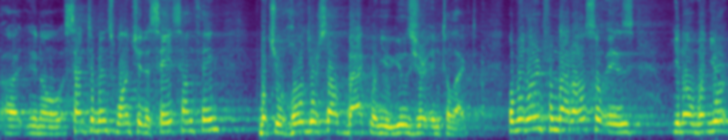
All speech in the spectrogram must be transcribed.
uh, you know, sentiments want you to say something, but you hold yourself back when you use your intellect. What we learn from that also is, you know, when you're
